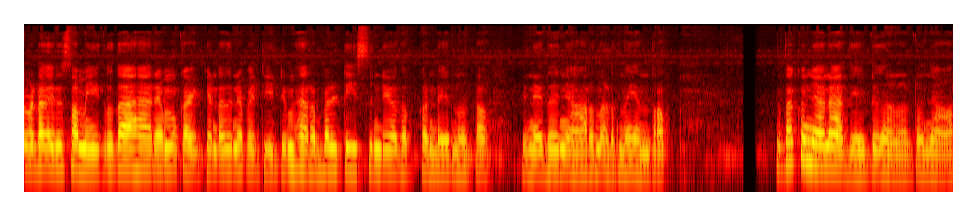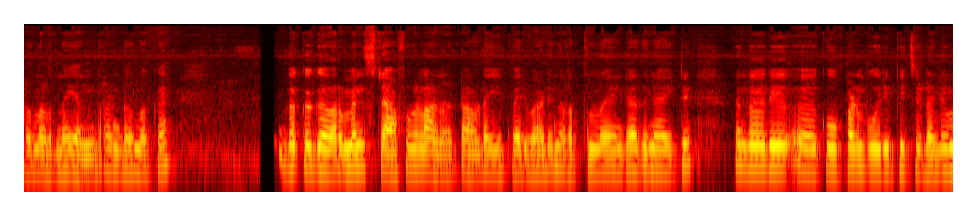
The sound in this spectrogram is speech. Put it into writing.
ഇവിടെ ഒരു സമീകൃത ആഹാരം കഴിക്കേണ്ടതിനെ പറ്റിയിട്ടും ഹെർബൽ ടീസിന്റെ അതൊക്കെ ഉണ്ടായിരുന്നു കേട്ടോ. പിന്നെ ഇത് ഞാറ് നടന്ന യന്ത്രം. ഇതൊക്കെ ഞാൻ ആദ്യമായിട്ട് കാണാം കേട്ടോ. ഞാറ് നടന്ന യന്ത്രം ഉണ്ടെന്നൊക്കെ ഇതൊക്കെ ഗവൺമെന്റ് സ്റ്റാഫുകളാണ് കേട്ടോ. അവിടെ ഈ പരിപാടി നടത്തുന്നതിന്റെ അതിനായിട്ട് എന്തോ ഒരു കൂപ്പൺ പൂരിപ്പിച്ചിടലും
